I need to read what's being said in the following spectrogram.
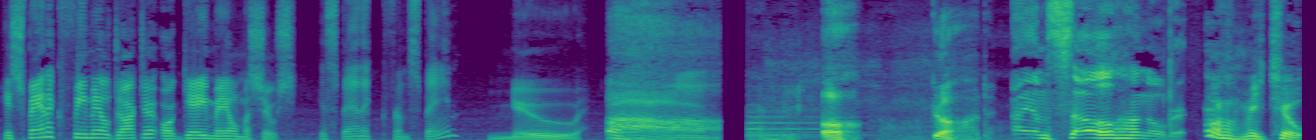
Hispanic female doctor or gay male masseuse? Hispanic from Spain? No. Ah. Oh, God. I am so hungover. Oh, me too.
